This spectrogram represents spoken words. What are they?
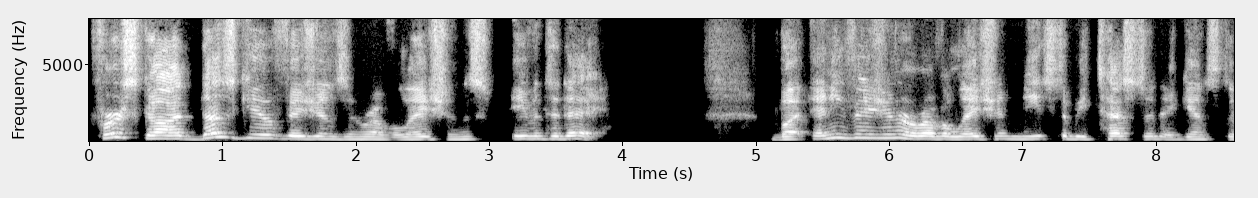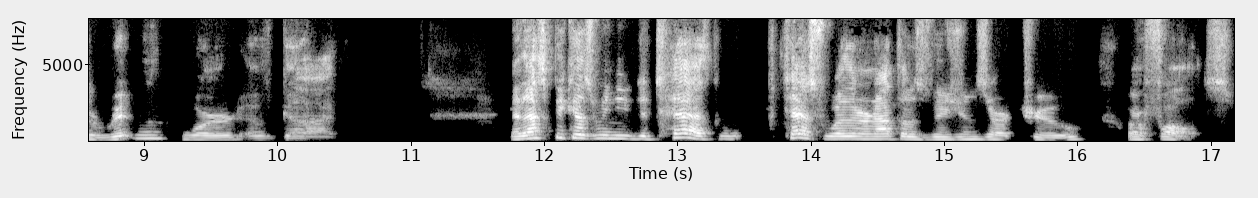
First, God does give visions and revelations even today. But any vision or revelation needs to be tested against the written word of God. And that's because we need to test, test whether or not those visions are true or false.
